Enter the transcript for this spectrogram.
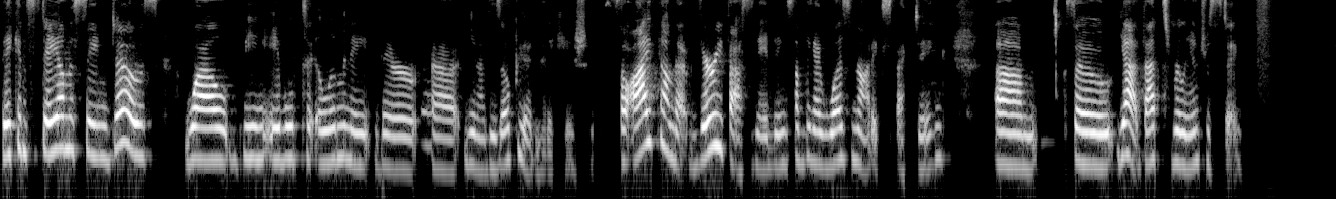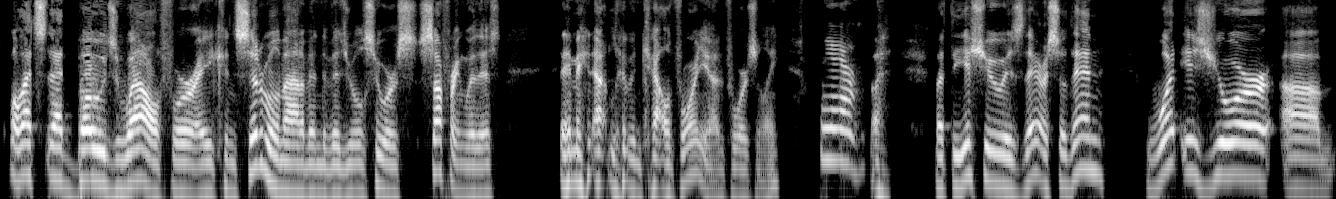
they can stay on the same dose while being able to eliminate their uh, you know these opioid medications. So i found that very fascinating something i was not expecting. Um, so yeah that's really interesting. Well that's that bodes well for a considerable amount of individuals who are suffering with this. They may not live in california unfortunately. Yeah. But but the issue is there. So then what is your um,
